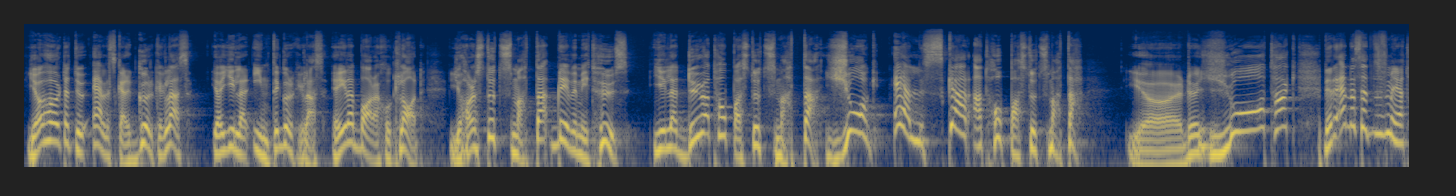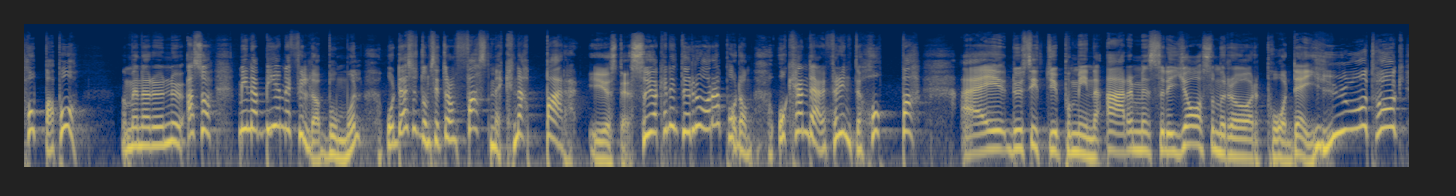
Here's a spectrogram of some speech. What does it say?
Jag har hört att du älskar gurkaglass. Jag gillar inte gurkaglass. Jag gillar bara choklad. Jag har en studsmatta bredvid mitt hus. Gillar du att hoppa studsmatta? Jag älskar att hoppa studsmatta! Gör du? Ja, tack! Det är det enda sättet för mig att hoppa på. Vad menar du nu? Alltså, mina ben är fyllda av bomull och dessutom sitter de fast med knappar. Just det, så jag kan inte röra på dem och kan därför inte hoppa. Nej, du sitter ju på min arm så det är jag som rör på dig. Ja, tack!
